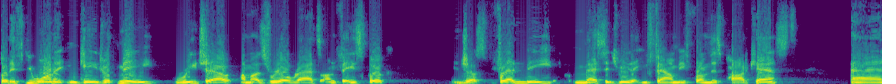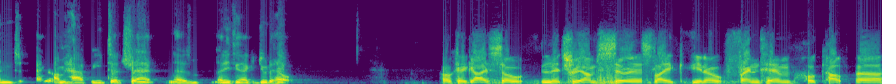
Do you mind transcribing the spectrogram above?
But if you want to engage with me, reach out. I'm Azriel Ratz on Facebook. Just friend me, message me that you found me from this podcast, and I'm happy to chat. Has anything I can do to help? Okay, guys. So literally, I'm serious. Like, you know, friend him, hook up, uh,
